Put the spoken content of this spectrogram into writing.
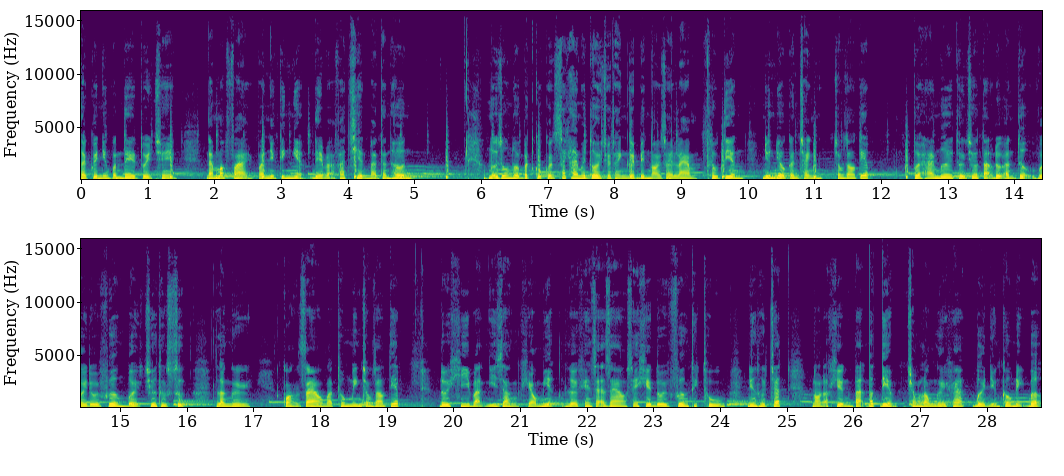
giải quyết những vấn đề tuổi trẻ đã mắc phải và những kinh nghiệm để bạn phát triển bản thân hơn. Nội dung nổi bật của cuốn sách 20 tuổi trở thành người biết nói giỏi làm. Đầu tiên, những điều cần tránh trong giao tiếp. Tuổi 20 thường chưa tạo được ấn tượng với đối phương bởi chưa thực sự là người quảng giao và thông minh trong giao tiếp. Đôi khi bạn nghĩ rằng khéo miệng, lời khen xã giao sẽ khiến đối phương thích thú, nhưng thực chất nó đã khiến bạn mất điểm trong lòng người khác bởi những câu định bợ,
